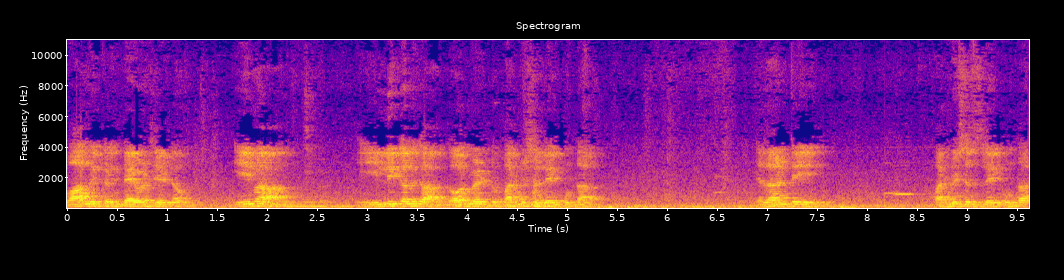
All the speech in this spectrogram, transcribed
వాళ్ళు ఇక్కడికి డైవర్ట్ చేయడం ఈమె ఇల్లీగల్గా గవర్నమెంట్ పర్మిషన్ లేకుండా ఎలాంటి పర్మిషన్స్ లేకుండా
